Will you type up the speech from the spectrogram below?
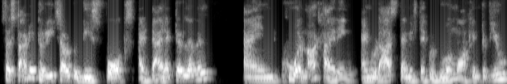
So I started to reach out to these folks at director level and who are not hiring and would ask them if they could do a mock interview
